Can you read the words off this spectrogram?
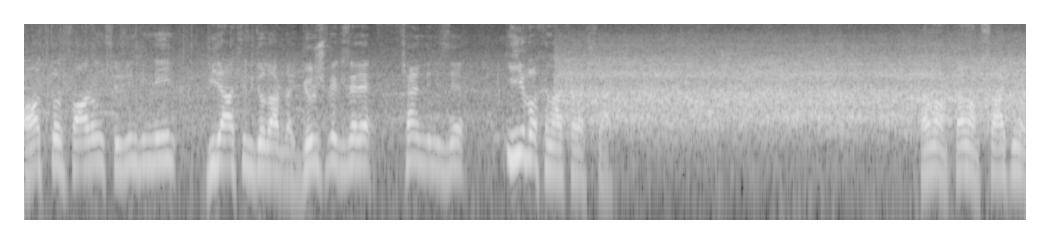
Ağattor Faruk'un sözünü dinleyin. Bir dahaki videolarda görüşmek üzere. Kendinize iyi bakın arkadaşlar. Tamam tamam sakin olun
